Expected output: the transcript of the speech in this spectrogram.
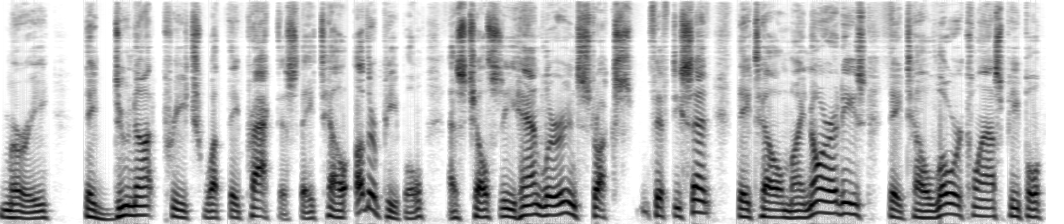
Murray, they do not preach what they practice. They tell other people, as Chelsea Handler instructs 50 Cent, they tell minorities, they tell lower class people,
